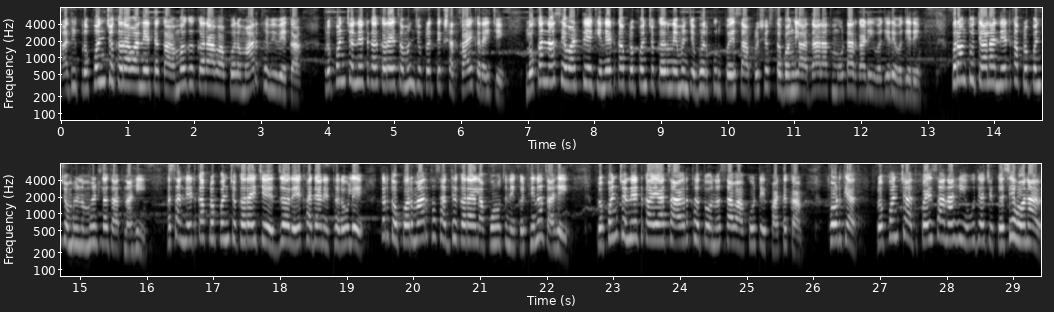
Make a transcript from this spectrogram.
आधी प्रपंच करावा नेटका मग करावा परमार्थ विवेका. प्रपंच नेटका करायचा म्हणजे प्रत्यक्षात काय करायचे? लोकांना असे वाटते की नेटका प्रपंच करणे म्हणजे भरपूर पैसा प्रशस्त बंगला दारात मोटार गाडी वगैरे वगैरे. परंतु त्याला नेटका प्रपंच म्हण म्हटलं जात नाही. असा नेटका प्रपंच करायचे जर एखाद्याने ठरवले तर तो परमार्थ साध्य करायला पोहोचणे कठीणच आहे. प्रपंच नेटका याचा अर्थ तो नसावा कोठे फाटका. थोडक्यात प्रपंचात पैसा नाही उद्याचे कसे होणार?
